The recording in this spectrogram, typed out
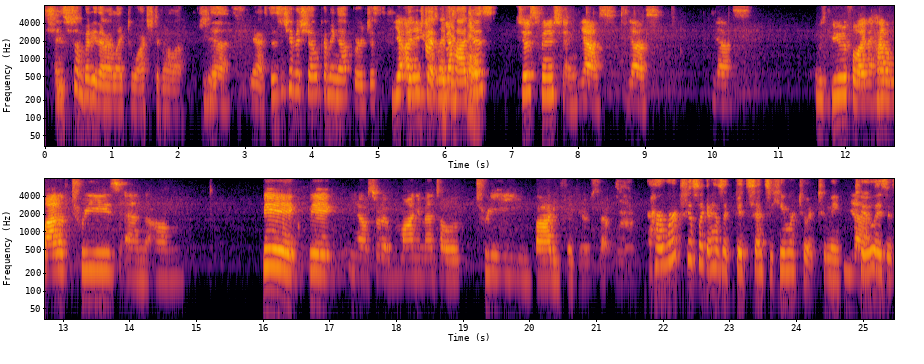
She's somebody that I like to watch develop. She's, Yes. Yes. Doesn't she have a show coming up or just Yeah, I think finished I at was Linda think so. Hodges? just finishing. Yes. Yes. Yes. It was beautiful, and it had a lot of trees and um, big, big, you know, sort of monumental tree body figures that were. Her work feels like it has a good sense of humor to it to me Yeah. too. Is it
